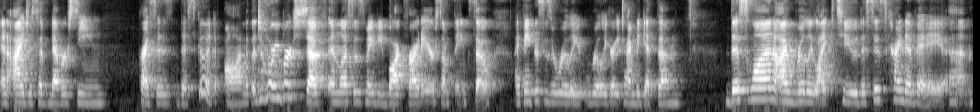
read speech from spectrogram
and I just have never seen prices this good on the Tory Burch stuff unless it's maybe Black Friday or something. So I think this is a really, really great time to get them. This one I really like too. This is kind of a. Um,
